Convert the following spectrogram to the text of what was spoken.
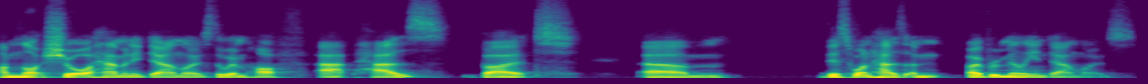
I'm not sure how many downloads the Wim Hof app has, but um, this one has um, over a million downloads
